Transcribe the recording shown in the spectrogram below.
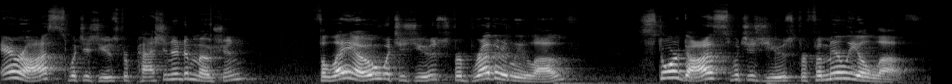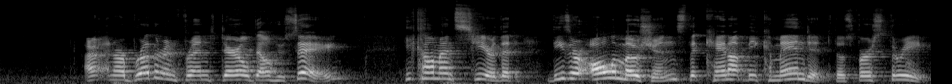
eros, which is used for passionate emotion, phileo, which is used for brotherly love, storgos, which is used for familial love. Uh, and our brother and friend Daryl Del he comments here that these are all emotions that cannot be commanded, those first three.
